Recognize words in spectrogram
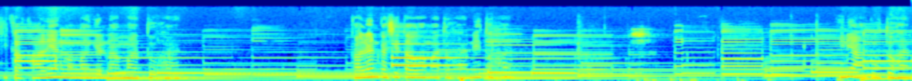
jika kalian memanggil nama Tuhan, kalian kasih tahu sama Tuhan, ini Tuhan, ini aku Tuhan,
